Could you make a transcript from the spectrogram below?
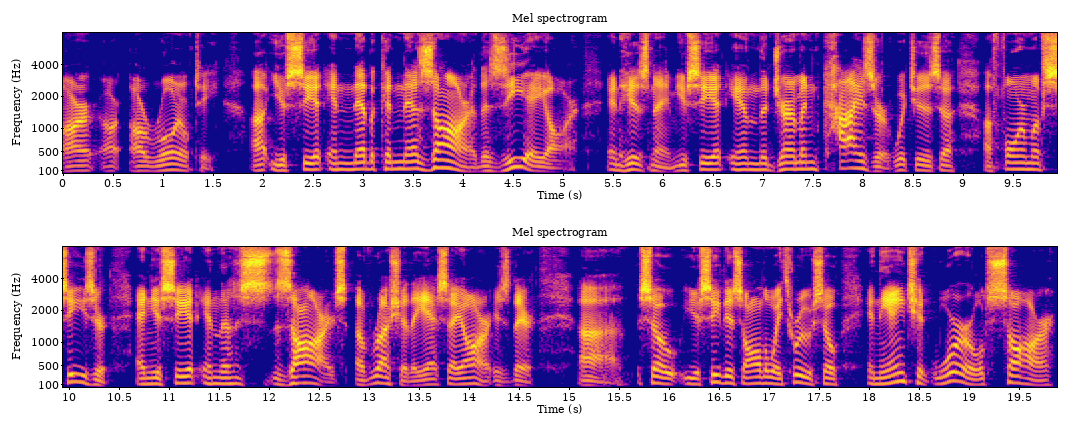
are, are, are, royalty. Uh, you see it in Nebuchadnezzar, the Z-A-R, in his name. You see it in the German Kaiser, which is a, a form of Caesar. And you see it in the czars of Russia. The S-A-R is there. Uh, so you see this all the way through. So in the ancient world, Tsar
